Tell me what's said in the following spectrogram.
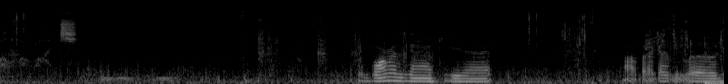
Overwatch. So Bormin's gonna have to do that. Oh, but I gotta reload.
